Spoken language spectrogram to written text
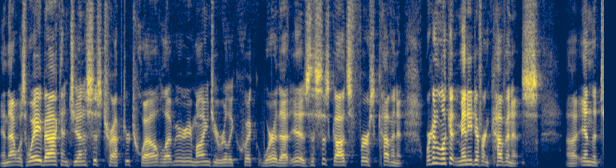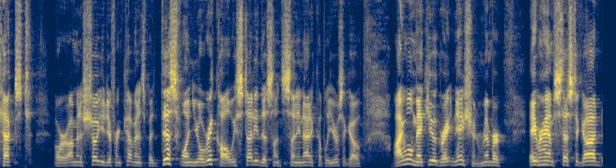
And that was way back in Genesis chapter 12. Let me remind you really quick where that is. This is God's first covenant. We're going to look at many different covenants uh, in the text, or I'm going to show you different covenants, but this one, you'll recall, we studied this on Sunday night a couple of years ago. I will make you a great nation. Remember, Abraham says to God,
